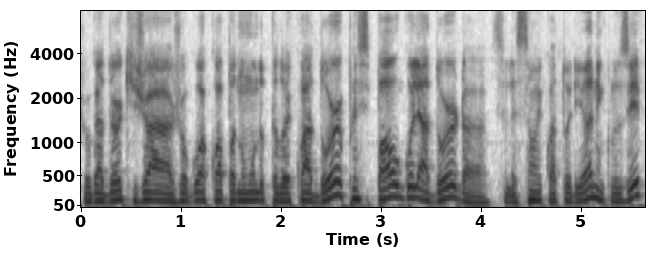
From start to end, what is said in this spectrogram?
jogador que já jogou a Copa do Mundo pelo Equador, principal goleador da seleção equatoriana, inclusive.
